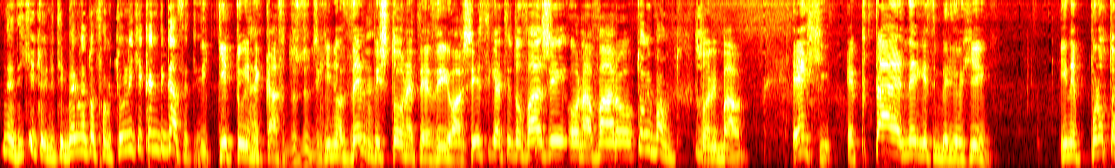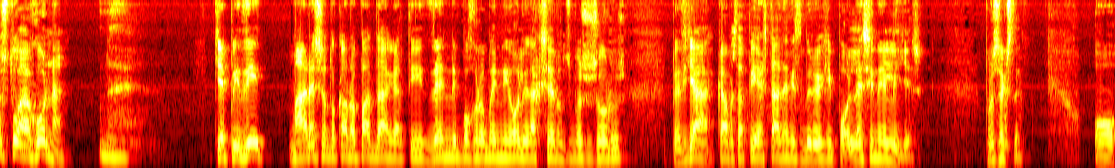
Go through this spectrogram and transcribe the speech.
Ναι, δική του είναι. Την παίρνει από το φορτούνι και κάνει την κάθετη. Δική του είναι κάθετος του Τζικίνιο. Δεν πιστώνεται δύο assist γιατί το βάζει ο Ναβάρο Το rebound. στο rebound. Έχει 7 ενέργειε στην περιοχή. Είναι πρώτος του αγώνα. Ναι. Και επειδή μ' αρέσει να το κάνω πάντα γιατί δεν είναι υποχρεωμένοι όλοι να ξέρουν τους μέσους όρους. Παιδιά, κάπως θα πει 7 ενέργειε στην περιοχή. Πολλές είναι λίγες. Προσέξτε. Ο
